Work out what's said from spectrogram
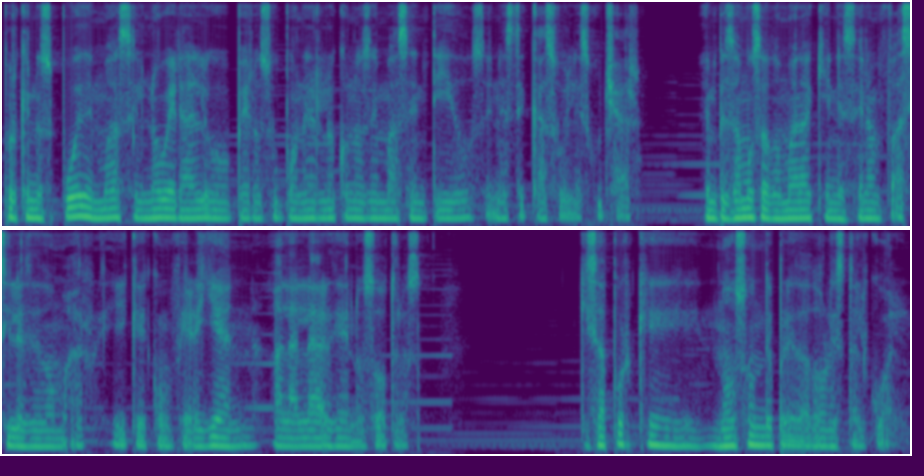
porque nos puede más el no ver algo pero suponerlo con los demás sentidos, en este caso el escuchar. Empezamos a domar a quienes eran fáciles de domar y que confiarían a la larga en nosotros. Quizá porque no son depredadores tal cual.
